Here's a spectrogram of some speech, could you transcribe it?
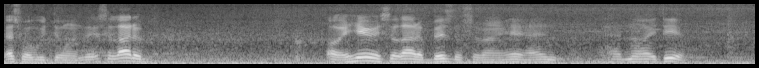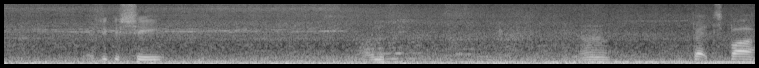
That's what we're doing. There's a lot of, oh, here is a lot of business around here. I, I had no idea. as you can see. On pet spa.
